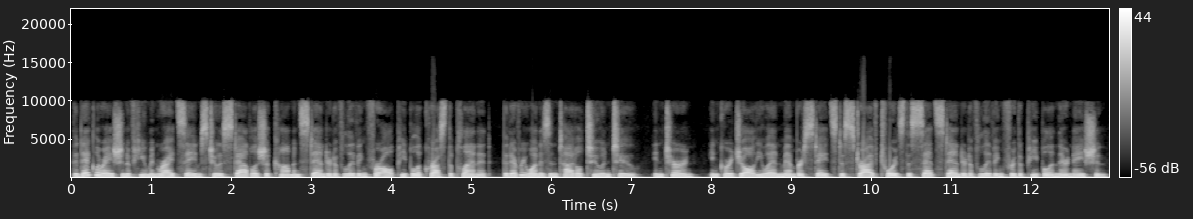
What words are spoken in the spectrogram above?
The Declaration of Human Rights aims to establish a common standard of living for all people across the planet that everyone is entitled to and to, in turn, encourage all UN member states to strive towards the set standard of living for the people in their nation.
